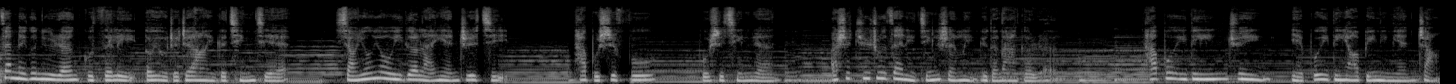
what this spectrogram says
在每个女人骨子里都有着这样一个情节，想拥有一个蓝颜知己，他不是夫，不是情人，而是居住在你精神领域的那个人。他不一定英俊，也不一定要比你年长，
